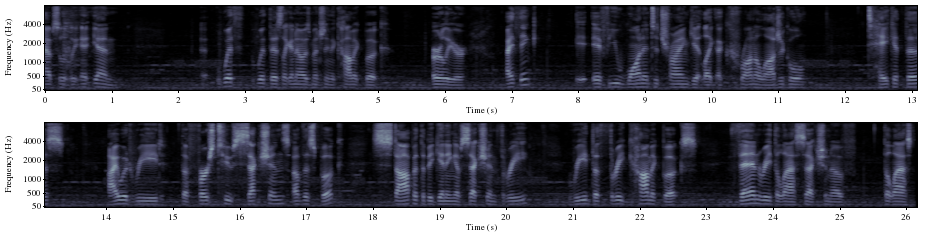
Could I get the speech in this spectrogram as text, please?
Absolutely, yeah, and with with this, like I know I was mentioning the comic book earlier. I think if you wanted to try and get like a chronological take at this, I would read the first two sections of this book, stop at the beginning of section three, read the three comic books, then read the last section of The Last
